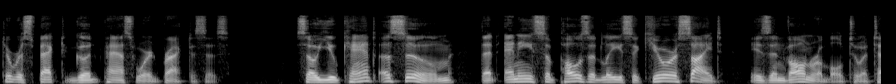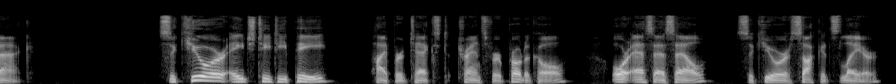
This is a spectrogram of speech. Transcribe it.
to respect good password practices. So you can't assume that any supposedly secure site is invulnerable to attack. Secure HTTP Hypertext Transfer Protocol, or SSL, Secure Sockets Layer,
